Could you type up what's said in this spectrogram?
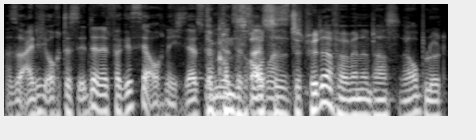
Also eigentlich auch das Internet vergisst ja auch nicht. Selbst Dann wenn kommt wir es raus, dass du Twitter verwendet hast. Ist ja auch blöd.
